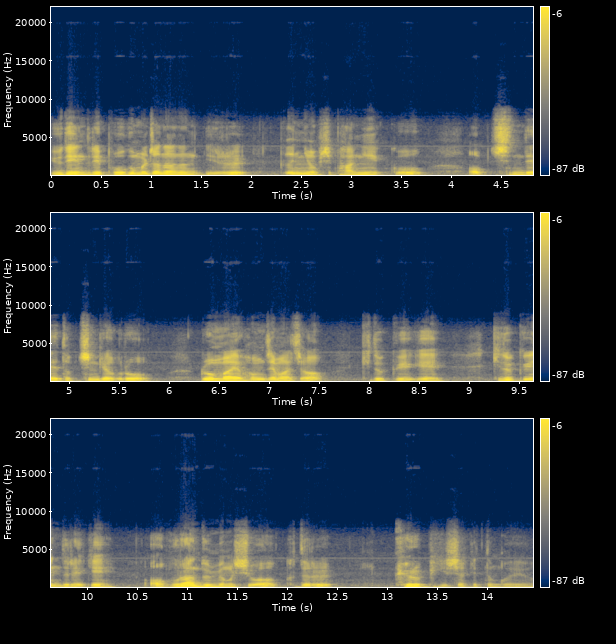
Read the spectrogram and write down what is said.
유대인들이 복음을 전하는 일을 끊임없이 방해했고 엎친 데 덮친 격으로 로마의 황제마저 기독교에게 기독교인들에게 억울한 누명을 씌워 그들을 괴롭히기 시작했던 거예요.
